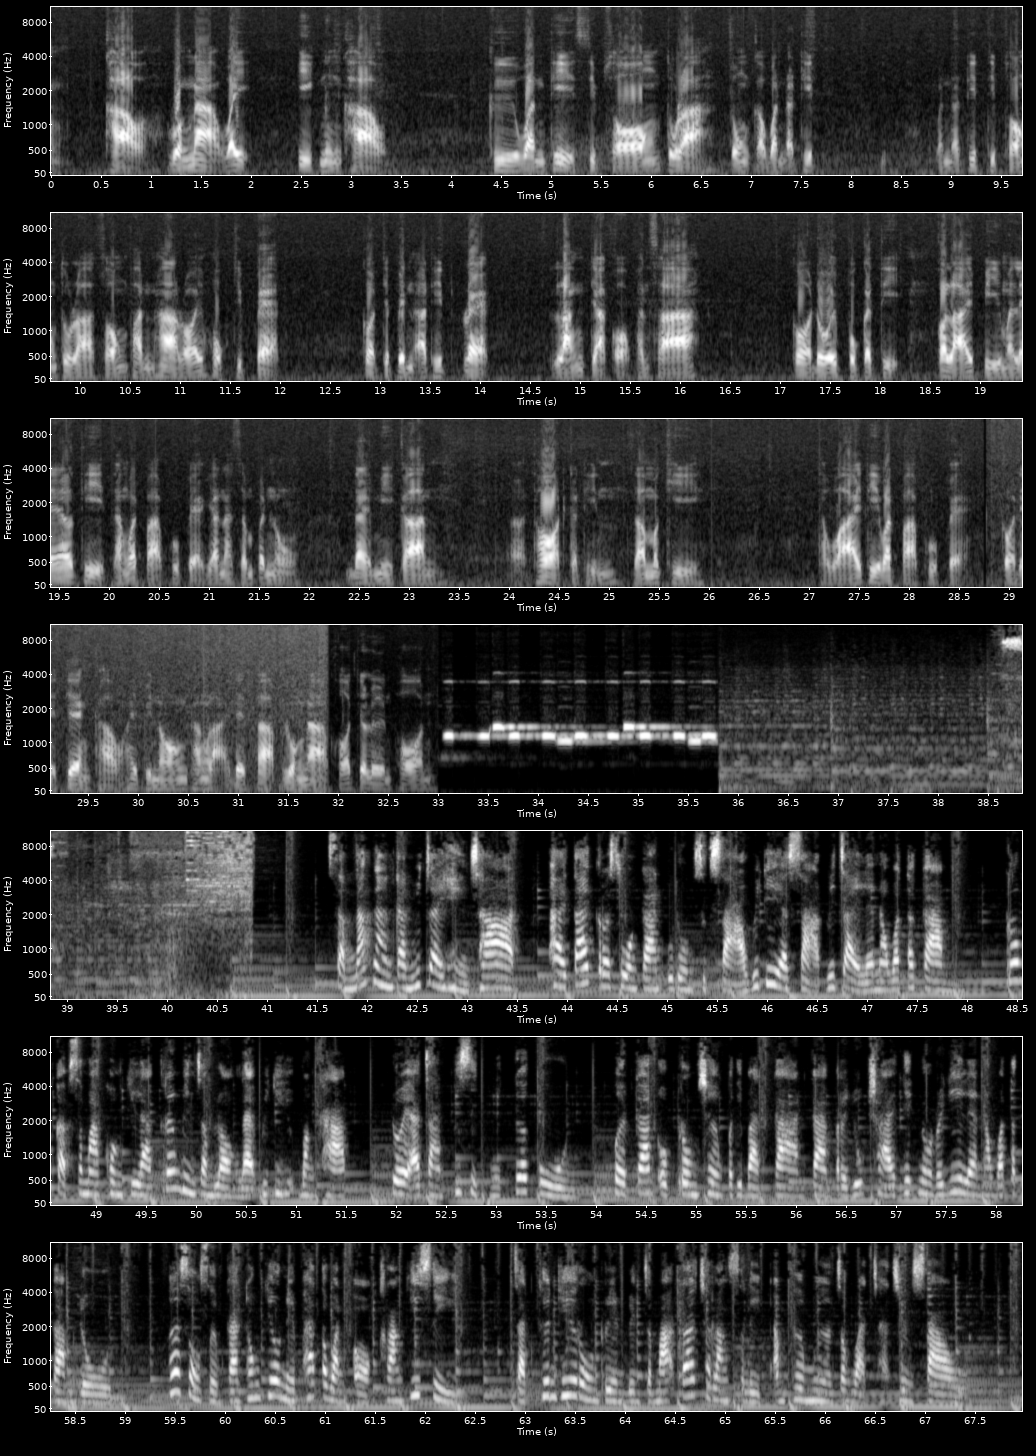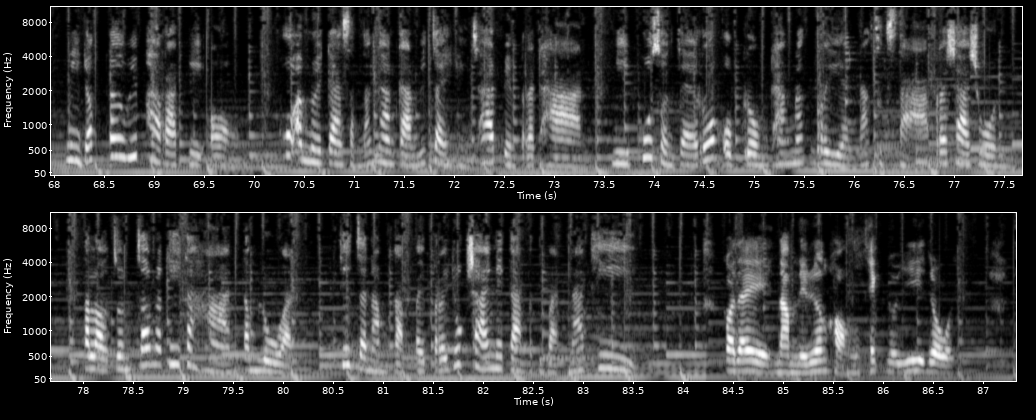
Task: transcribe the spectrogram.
ข่าวล่วงหน้าไว้อีกหนึ่งข่าว คือวันที่ 12 ตุลาตรงกับวันอาทิตย์ วันอาทิตย์ 12 ตุลา 2568 ก็จะเป็นอาทิตย์แรกหลังจากออกพรรษา ก็โดยปกติก็หลายปีมาแล้วที่ทางวัดป่าภูแปกยานาสัมปันโนได้มีการอทอดกระถิน สามัคคี ถวายที่วัดป่าภูแปก ก็ได้แจ้งข่าวให้พี่น้องทั้งหลายได้ทราบล่วงหน้าขอเจริญพรสำนักงานการวิจัยแห่งชาติ ภายใต้กระทรวงการอุดมศึกษาวิทยาศาสตร์ วิจัยและนวัตกรรม ร่วมกับสมาคมกีฬาเครื่องบินจำลองและวิทยุบังคับ โดยอาจารย์พิสิทธิ์มิเกื้อกูล เปิดการอบรมเชิงปฏิบัติการการประยุกต์ใช้เทคโนโลยีและนวัตกรรมโดรนเพื่อส่งเสริมการท่องเที่ยวในภาคตะวันออกครั้งที่ 4 จัดขึ้นที่โรงเรียนเบญจมะราชรังสฤษฎ์อำเภอเมืองจังหวัดฉะเชิงเทรามีดรวิภารัตน์ดีออง ผู้อำนวยการสำนักงานการวิจัยแห่งชาติเป็นประธาน มีผู้สนใจร่วมอบรมทั้งนักเรียน นักศึกษา ประชาชน ตลอดจนเจ้าหน้าที่ทหารตำรวจ ที่จะนำกลับไปประยุกต์ใช้ในการปฏิบัติหน้าที่ ก็ได้นำในเรื่องของเทคโนโลยีโดรน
